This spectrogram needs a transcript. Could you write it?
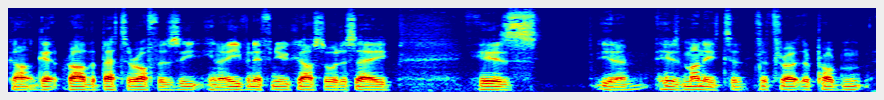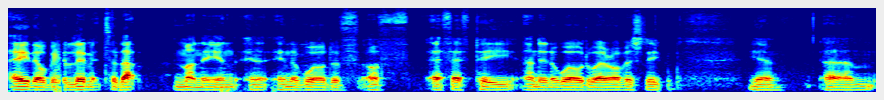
can't get rather better offers. You know, even if Newcastle were to say, "Here's you know his money to, to throw at the problem. A, there'll be a limit to that money in in, in the world of, of FFP and in a world where obviously, you know, um,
